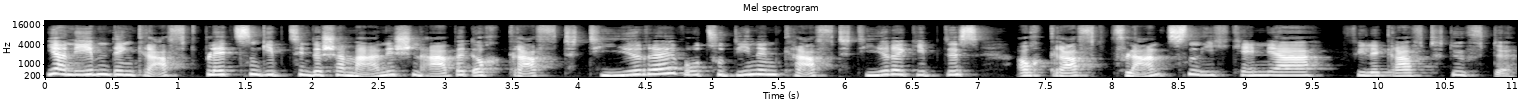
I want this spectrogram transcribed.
Ja, neben den Kraftplätzen gibt's in der schamanischen Arbeit auch Krafttiere. Wozu dienen Krafttiere? Gibt es auch Kraftpflanzen? Ich kenne ja viele Kraftdüfte.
